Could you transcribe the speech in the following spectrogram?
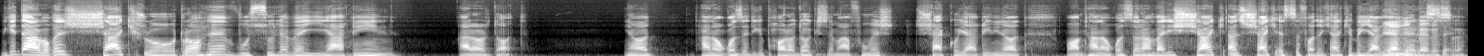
میگه در واقع شک رو راه وصول به یقین قرار داد. یا تناقض دیگه پارادوکس مفهومش شک و یقین اینا با هم تناقض دارن ولی شک از شک استفاده کرد که به یقین, یقین برسه. برسه.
